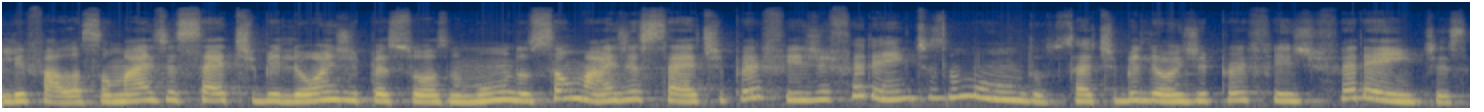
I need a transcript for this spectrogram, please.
ele fala: são mais de 7 bilhões de pessoas no mundo, são mais de 7 perfis diferentes no mundo, 7 bilhões de perfis diferentes.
